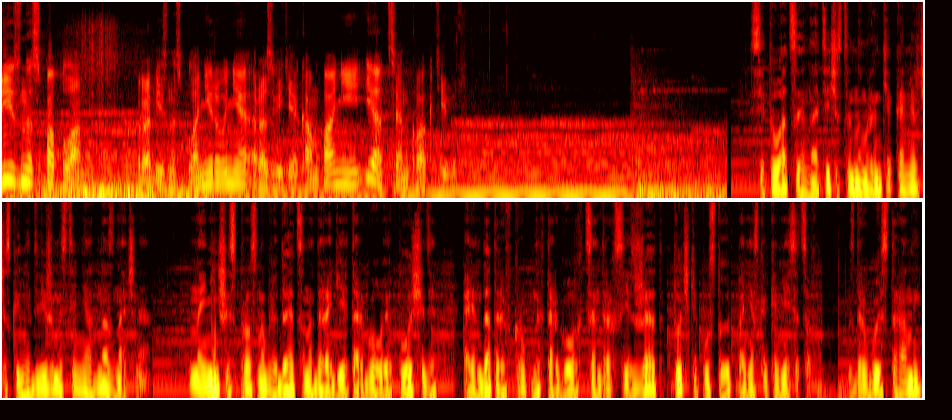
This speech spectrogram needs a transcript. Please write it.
Бизнес по плану. Про бизнес-планирование, развитие компании и оценку активов. Ситуация на отечественном рынке коммерческой недвижимости неоднозначная. Наименьший спрос наблюдается на дорогие торговые площади, арендаторы в крупных торговых центрах съезжают, точки пустуют по несколько месяцев. С другой стороны,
